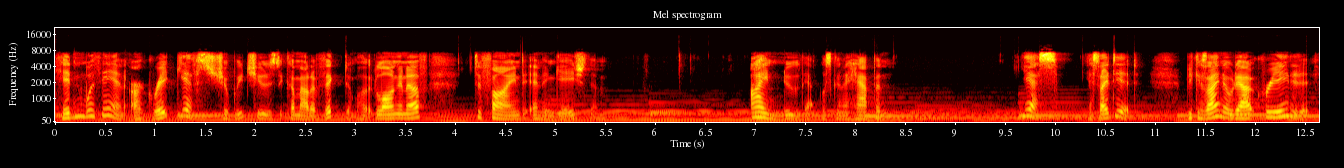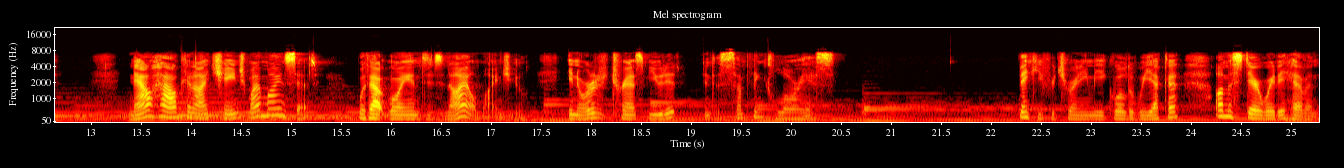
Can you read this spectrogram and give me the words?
hidden within are great gifts should we choose to come out of victimhood long enough to find and engage them. I knew that was going to happen. Yes, yes, I did, because I no doubt created it. Now, how can I change my mindset, without going into denial, mind you, in order to transmute it into something glorious? Thank you for joining me, Gwilda Wiyaka, on the Stairway to Heaven,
